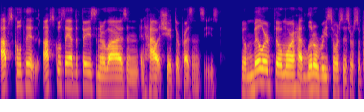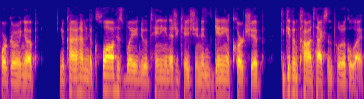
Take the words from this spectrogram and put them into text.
obstacles that obstacles they had to face in their lives and and how it shaped their presidencies. You know, Millard Fillmore had little resources or support growing up. You know, kind of having to claw his way into obtaining an education and gaining a clerkship to give him contacts in political life.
